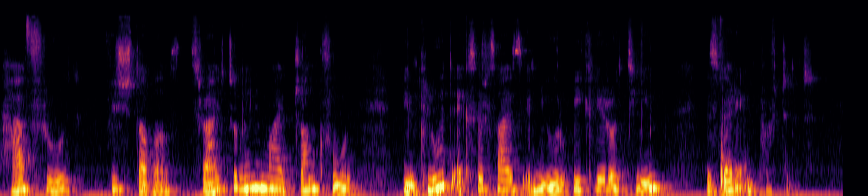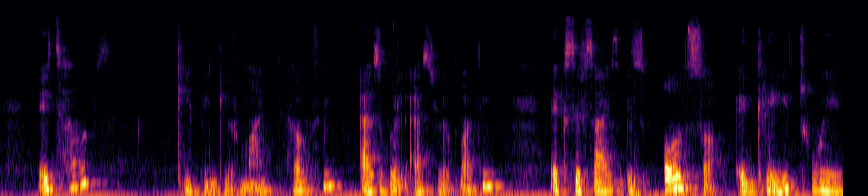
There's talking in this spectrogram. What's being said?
Have fruit, vegetables. Try to minimize junk food. Include exercise in your weekly routine is very important. It helps keeping your mind healthy as well as your body. Exercise is also a great way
